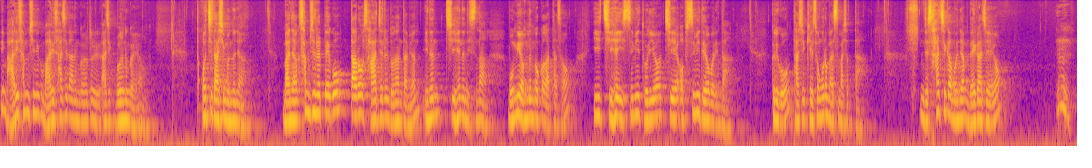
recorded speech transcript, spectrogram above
이 말이 삼신이고 말이 사지라는 것을 아직 모르는 거예요 어찌 다시 묻느냐 만약 삼신을 빼고 따로 사지를 논한다면 이는 지혜는 있으나 몸이 없는 것과 같아서 이 지혜 있음이 도리어 지혜 없음이 되어버린다. 그리고 다시 개성으로 말씀하셨다. 이제 사지가 뭐냐면 네 가지예요.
